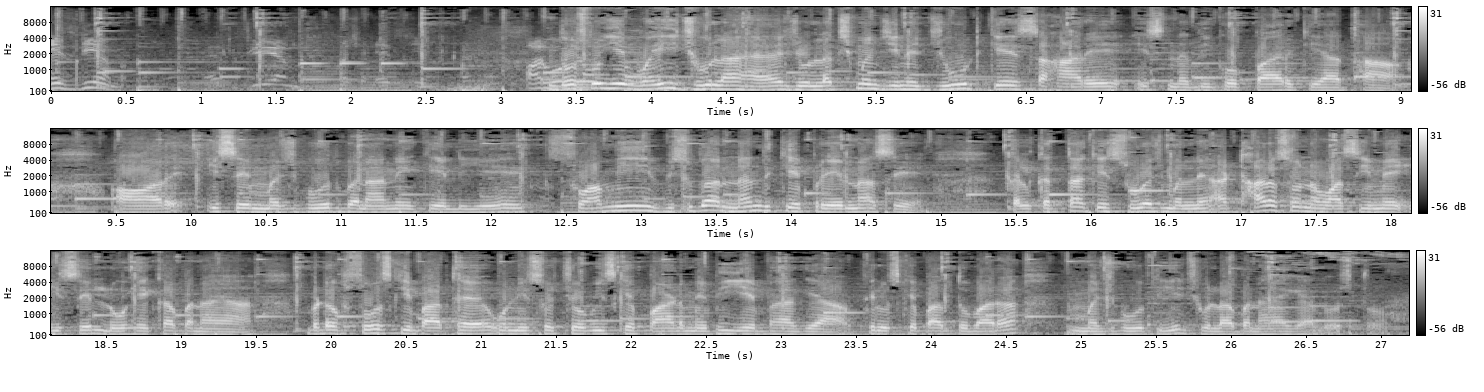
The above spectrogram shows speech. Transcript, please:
वो एच डी एम अच्छा दोस्तों ये वही झूला है जो लक्ष्मण जी ने जूट के सहारे इस नदी को पार किया था और इसे मज़बूत बनाने के लिए स्वामी विशुद्धानंद के प्रेरणा से कलकत्ता के सूरजमल ने अठारह सौ नवासी में इसे लोहे का बनाया। बट अफसोस की बात है 1924 के बाढ़ में भी ये बह गया। फिर उसके बाद दोबारा मज़बूत ये झूला बनाया गया दोस्तों।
